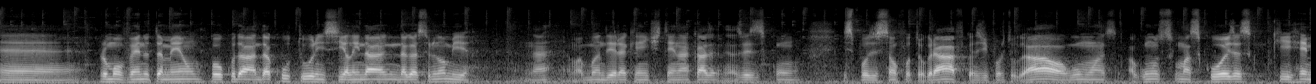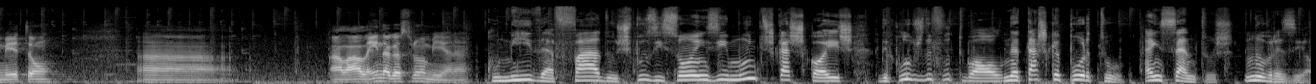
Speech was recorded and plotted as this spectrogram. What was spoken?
é, promovendo também um pouco da, da cultura em si, além da, da gastronomia. Né? É uma bandeira que a gente tem na casa, às vezes com exposição fotográficas de Portugal, algumas, algumas coisas que remetam a, lá além da gastronomia. Né? Comida, fado, exposições e muitos cascóis de clubes de futebol na Tasca Porto, em Santos, no Brasil.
